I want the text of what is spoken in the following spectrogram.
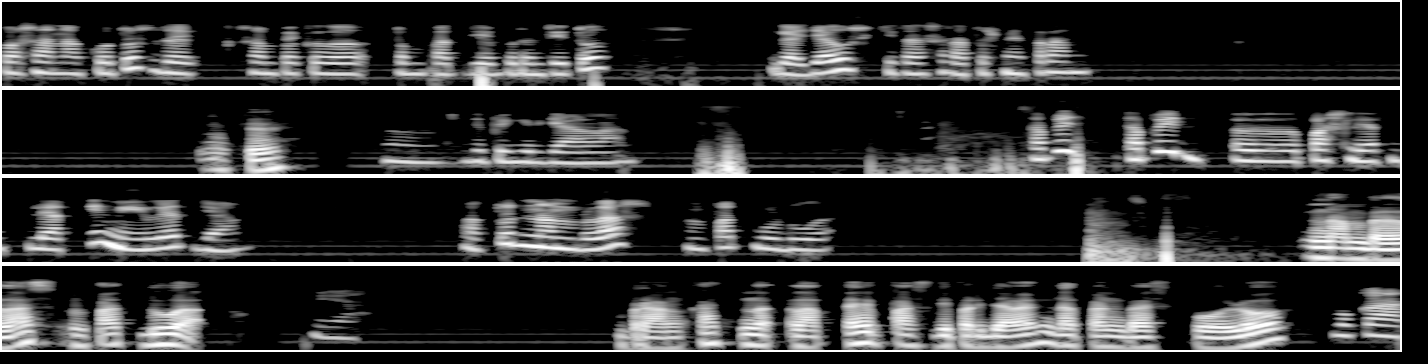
kosan aku tuh sudah sampai ke tempat dia berhenti tuh nggak jauh sekitar 100 meteran Oke. hmm, di pinggir jalan. Tapi tapi eh, pas lihat lihat ini lihat jam waktu 16.42 16.42 Iya. Berangkat ne- lap eh pas di perjalanan 18.10 bukan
